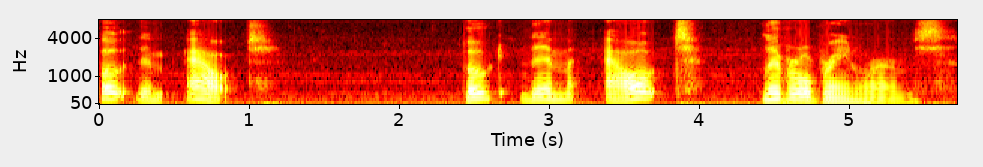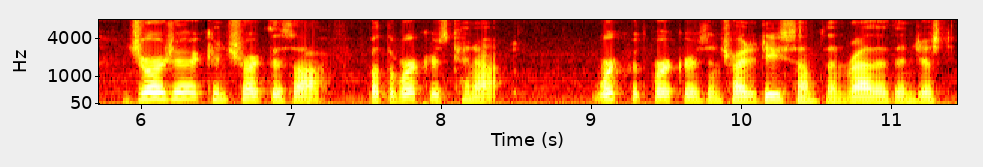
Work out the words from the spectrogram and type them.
Vote them out. Vote them out? Liberal brainworms. Georgia can shrug this off, but the workers cannot. Work with workers and try to do something rather than just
